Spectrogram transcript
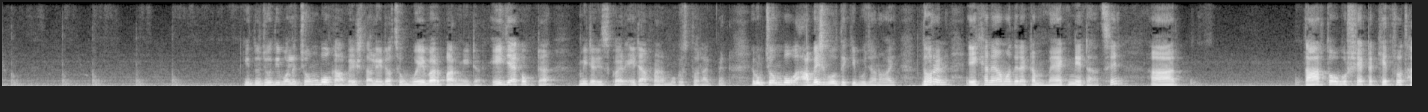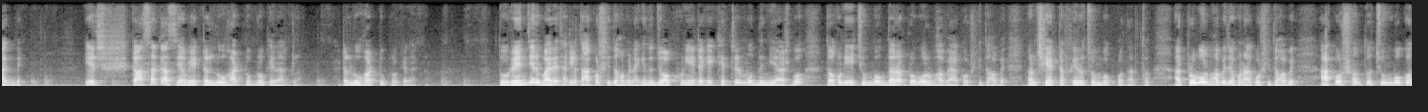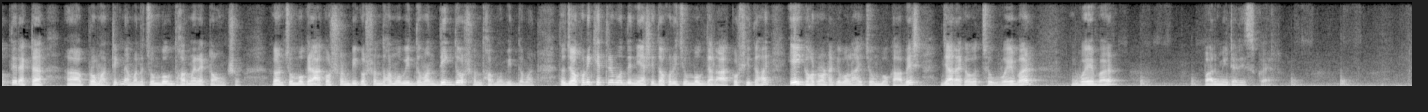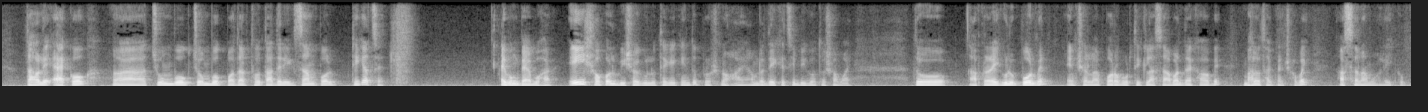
কিন্তু যদি বলে চৌম্বক আবেশ, তাহলে এটা হচ্ছে ওয়েবার পার মিটার এই যে এককটা মিটার স্কোয়ার এটা আপনারা মুখস্থ রাখবেন। এবং চৌম্বক আবেশ বলতে কি বোঝানো হয়? ধরেন এইখানে আমাদের একটা ম্যাগনেট আছে, আর তার তো অবশ্যই একটা ক্ষেত্র থাকবে। এর কাছাকাছি আমি একটা লোহার টুকরোকে রাখলাম। একটা লোহার টুকরোকে রাখলাম। তো রেঞ্জের বাইরে থাকলে তো আকর্ষিত হবে না, কিন্তু যখনই এটাকে ক্ষেত্রের মধ্যে নিয়ে আসব, তখনই এই চুম্বক দ্বারা প্রবলভাবে আকর্ষিত হবে, কারণ সে একটা ফেরোচুম্বক পদার্থ। আর প্রবলভাবে যখন আকর্ষিত হবে, আকর্ষণ তো চুম্বকত্বের একটা প্রমাণ, ঠিক না? মানে চুম্বক ধর্মের একটা অংশ। কারণ চুম্বকের আকর্ষণ, বিকর্ষণ ধর্ম বিদ্যমান, দিগদর্শন ধর্ম বিদ্যমান। তো যখনই ক্ষেত্রের মধ্যে নিয়ে আসি, তখনই চুম্বক দ্বারা আকর্ষিত হয়। এই ঘটনাটাকে বলা হয় চুম্বক আবেশ, যার একক হচ্ছে weber weber per metre square. তাহলে একক চুম্বক চুম্বক পদার্থ তাদের এক্সাম্পল ঠিক আছে? এবং ব্যবহার, এই সকল বিষয়গুলো থেকে কিন্তু প্রশ্ন হয়, আমরা দেখেছি বিগত সময়। তো আপনারা এগুলো পড়বেন ইনশাল্লাহ পরবর্তী ক্লাসে আবার দেখা হবে। ভালো থাকবেন সবাই, আসসালামু আলাইকুম।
